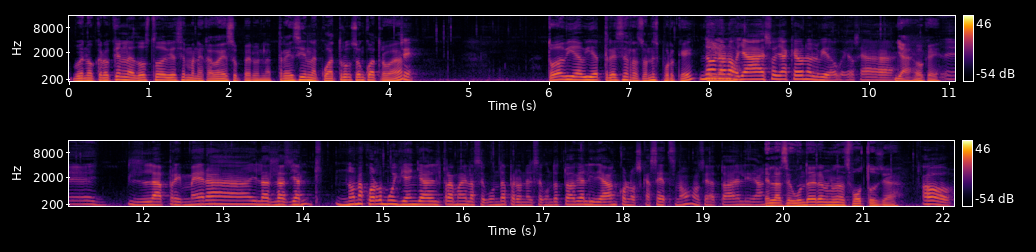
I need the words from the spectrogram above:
bueno, creo que en la 2 todavía se manejaba eso, pero en la 3 y en la 4, son 4, ¿verdad? Sí. ¿Todavía había 13 razones por qué? No, no, no, ya eso ya quedó en el olvido, güey. O sea. Ya, ok. Eh, la primera y las, las ya no me acuerdo muy bien ya el trama de la segunda, pero en el segundo todavía lidiaban con los cassettes, ¿no? O sea, todavía lidiaban. En la segunda eran unas fotos ya. Oh,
